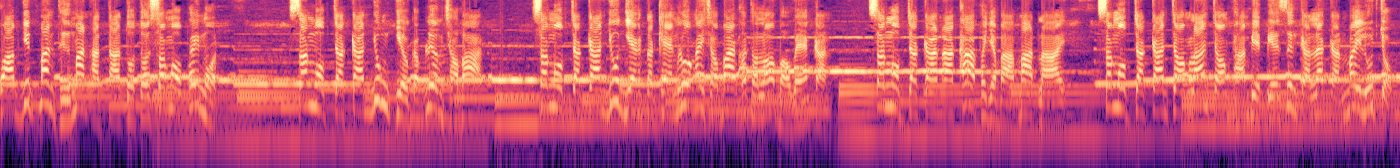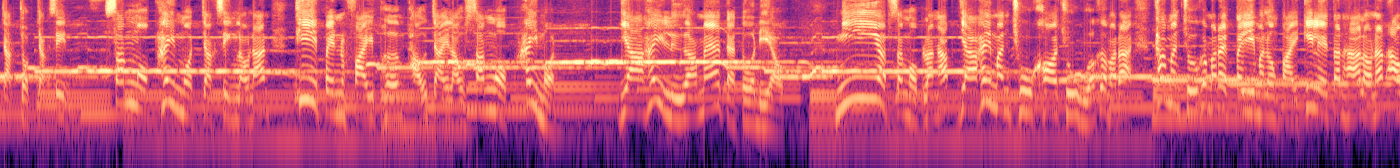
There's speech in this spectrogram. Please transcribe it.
ความยึดมั่นถือมั่นอัตตาตัวตนสงบให้หมด สงบจากการยุ่งเกี่ยวกับเรื่องชาวบ้าน สงบจากการยุแยงตะแคงล่วงให้ชาวบ้านเขาทะเลาะเบาแวงกัน สงบจากการอาฆาตพยาบาทมาดร้าย สงบจากการจองล้างจองผาญเบียดเบียนซึ่งกันและกันไม่รู้จบจากจบจากสิ้น สงบให้หมดจากสิ่งเหล่านั้น ที่เป็นไฟเพลิงเผาใจเราสงบให้หมด อย่าให้เหลือแม้แต่ตัวเดียว เงียบสงบระงับ อย่าให้มันชูคอชูหัวขึ้นมาได้ ถ้ามันชูขึ้นมาได้ตีมันลงไปกิเลสตัณหาเหล่านั้นเอา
